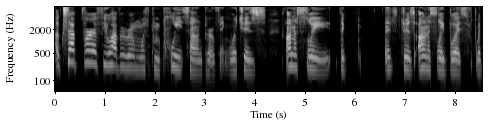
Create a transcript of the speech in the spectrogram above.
Except for if you have a room with complete soundproofing, which is honestly the it's just honestly bliss with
